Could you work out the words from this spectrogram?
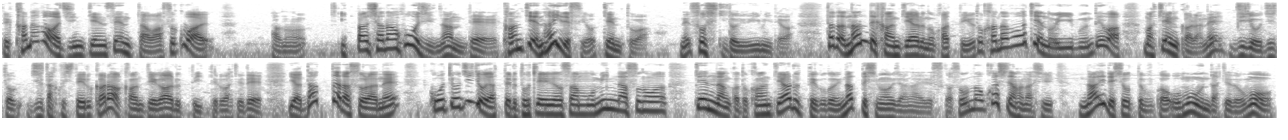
で神奈川人権センターはあそこはあの一般社団法人なんで関係ないですよ、県とは。ね、組織という意味では。ただ、なんで関係あるのかっていうと、神奈川県の言い分では、まあ、県からね、事業を受託してるから関係があるって言ってるわけで、いや、だったらそれはね、公共事業やってる時計屋さんもみんなその県なんかと関係あるっていうことになってしまうじゃないですか。そんなおかしな話ないでしょって僕は思うんだけども、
